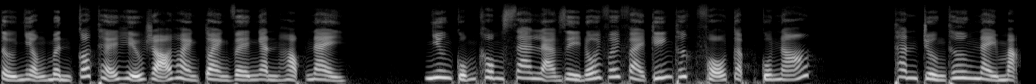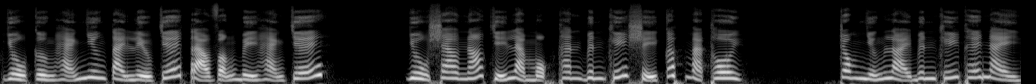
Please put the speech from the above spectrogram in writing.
tự nhận mình có thể hiểu rõ hoàn toàn về ngành học này, nhưng cũng không xa lạ gì đối với vài kiến thức phổ cập của nó. Thanh trường thương này mặc dù cường hãn nhưng tài liệu chế tạo vẫn bị hạn chế. Dù sao nó chỉ là một thanh binh khí sĩ cấp mà thôi. Trong những loại binh khí thế này,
